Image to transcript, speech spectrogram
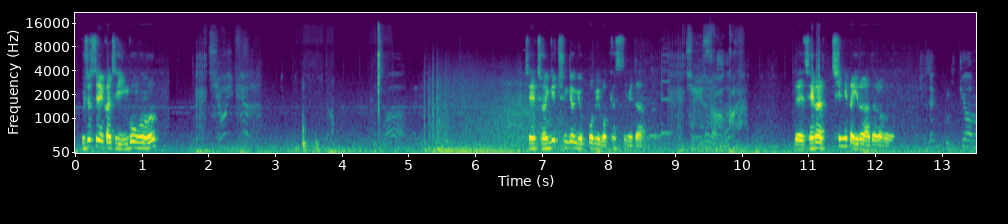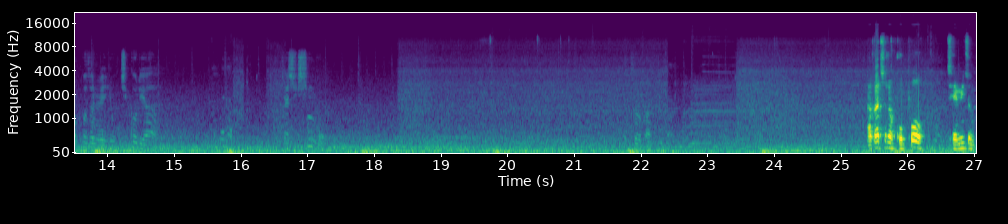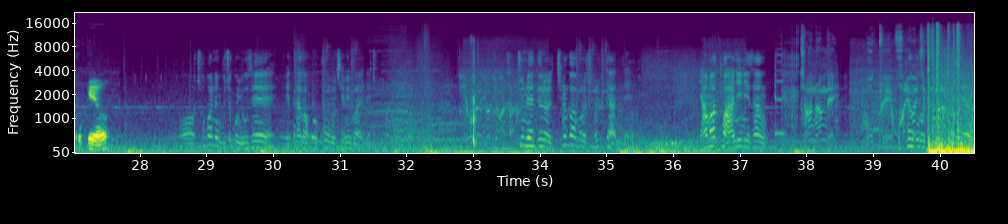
보셨으니까 제 인공호흡. 와 빨리. 제 전기 충격 요법이 먹혔습니다. 재수없군. 네, 제가 치니까 일어나더라고요. 저 새끼 묶여놓고 아까처럼 고폭 재미 좀 볼게요. 어 초반에 무조건 요새 메타가 고프고 재미 봐야 돼 초반에. 갑준 애들 철갑으로 절대 안 돼. 야마토 아닌 이상 전 함대 목표에 화력을 집중하라. 해야 돼.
